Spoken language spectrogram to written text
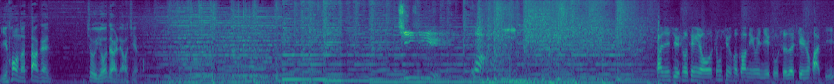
以后呢，大概就有点了解了。今日话题，欢迎继续收听由中讯和高宁为您主持的今日话题。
